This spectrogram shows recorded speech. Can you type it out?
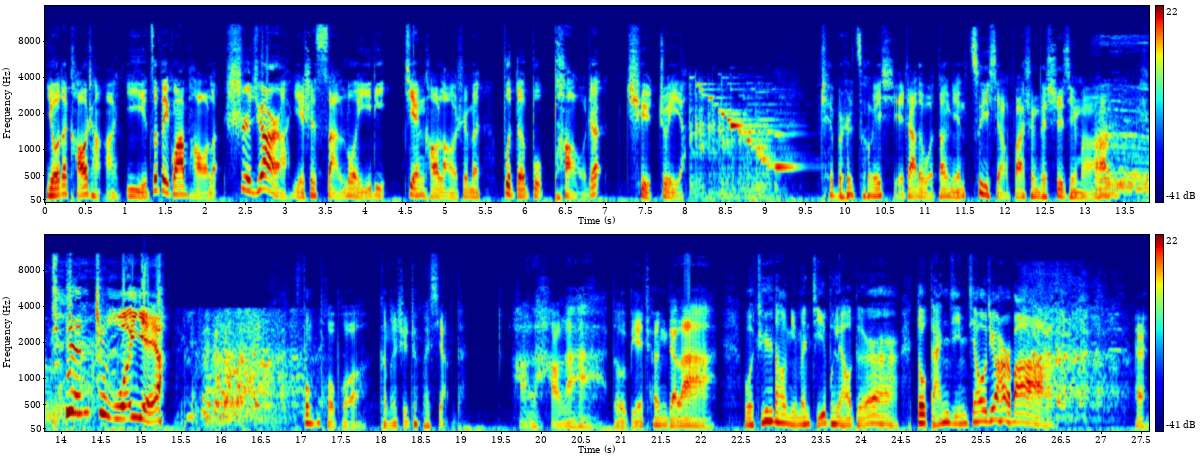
有的考场啊，椅子被刮跑了，试卷啊也是散落一地，监考老师们不得不跑着去追呀。这不是作为学渣的我当年最想发生的事情吗？啊，天助我也呀！风婆婆可能是这么想的。好啦好啦，都别撑着啦！我知道你们及不了格，都赶紧交卷吧。哎，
